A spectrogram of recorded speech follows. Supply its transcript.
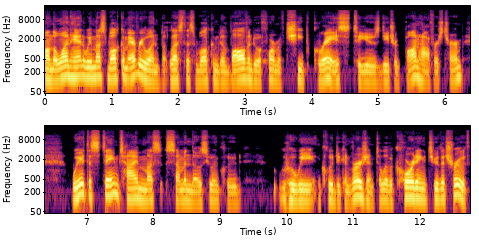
On the one hand, we must welcome everyone, but lest this welcome devolve into a form of cheap grace, to use Dietrich Bonhoeffer's term, we at the same time must summon those who include who we include to conversion to live according to the truth.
